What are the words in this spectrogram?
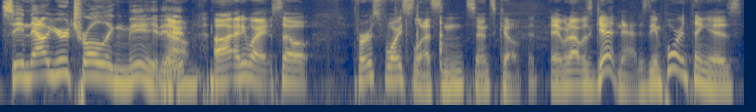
See, now you're trolling me, dude. No. Uh, anyway, so first voice lesson since COVID. And what I was getting at is the important thing is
